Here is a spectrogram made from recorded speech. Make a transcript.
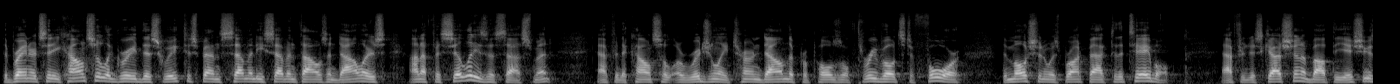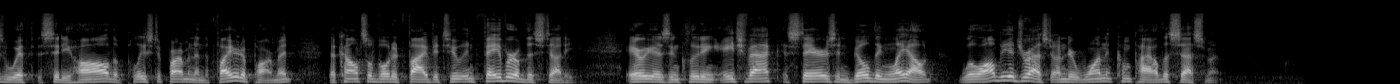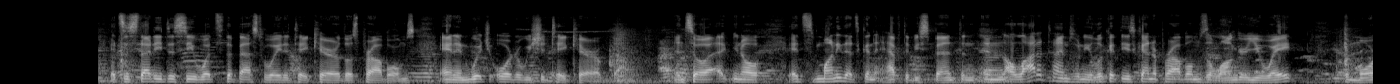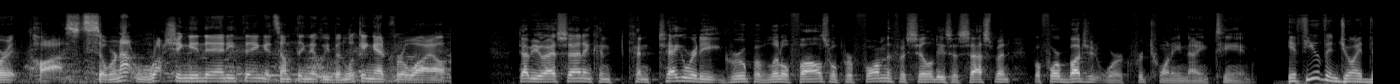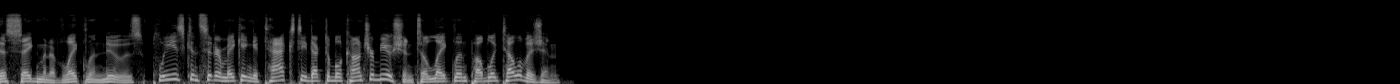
The Brainerd City Council agreed this week to spend $77,000 on a facilities assessment. After the council originally turned down the proposal three votes to four, the motion was brought back to the table. After discussion about the issues with City Hall, the Police Department, and the Fire Department, the council voted 5 to 2 in favor of the study. Areas including HVAC, stairs, and building layout will all be addressed under one compiled assessment. It's a study to see what's the best way to take care of those problems and in which order we should take care of them. And so, uh, you know, it's money that's going to have to be spent. And, and a lot of times when you look at these kind of problems, the longer you wait, the more it costs. So we're not rushing into anything. It's something that we've been looking at for a while. WSN and Con Contegrity Group of Little Falls will perform the facilities assessment before budget work for 2019. If you've enjoyed this segment of Lakeland News, please consider making a tax-deductible contribution to Lakeland Public Television.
